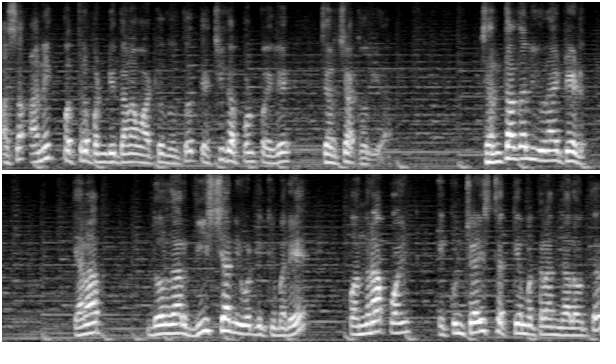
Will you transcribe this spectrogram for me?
असं अनेक पत्रपंडितांना वाटत होतं. त्याचीच आपण पहिले चर्चा करूया. जनता दल युनायटेड यांना दोन हजार वीसच्या निवडणुकीमध्ये पंधरा पॉईंट एकोणचाळीस टक्के मतदान झालं होतं.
